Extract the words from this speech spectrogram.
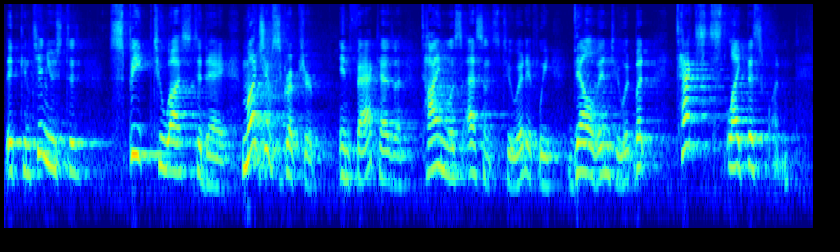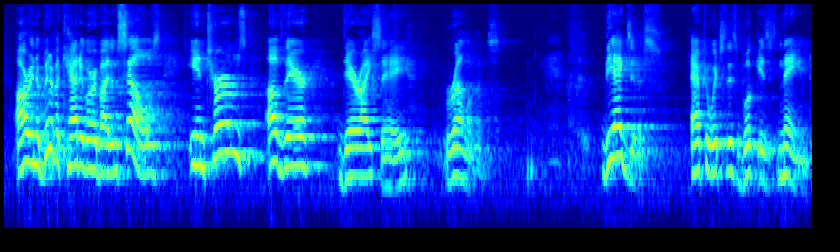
it continues to speak to us today. Much of Scripture, in fact, has a timeless essence to it if we delve into it. But texts like this one are in a bit of a category by themselves in terms of their, dare I say, relevance. The Exodus, after which this book is named,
